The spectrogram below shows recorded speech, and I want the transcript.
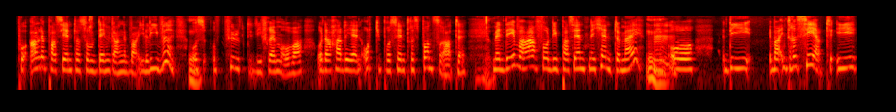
på alle pasienter som den gangen var i live, mm. og, og fulgte de fremover. Og da hadde jeg en 80 responsrate. Men det var fordi pasientene kjente meg, mm. og de var interessert i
